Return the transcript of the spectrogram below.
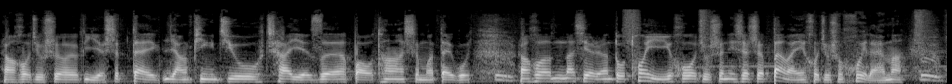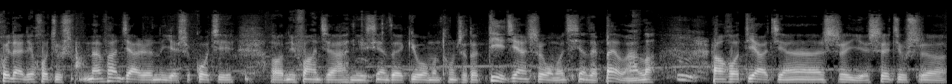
然后就是也是带两瓶酒、茶叶子、煲汤什么带过，嗯，然后那些人都同意以后，就是那些是办完以后就是回来嘛，嗯，回来了以后就是男方家人也是过去，呃，女方家你现在给我们通知的第一件事我们现在办完了，嗯，然后第二件事也是就是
